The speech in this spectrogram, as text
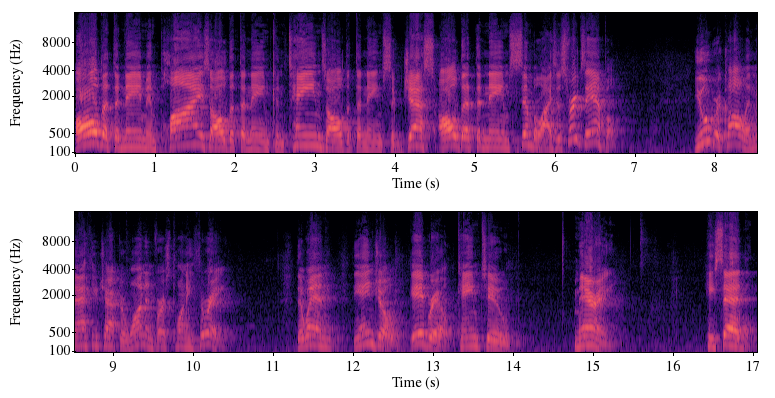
All that the name implies, all that the name contains, all that the name suggests, all that the name symbolizes. For example, you'll recall in Matthew chapter 1 and verse 23 that when the angel Gabriel came to Mary, he said,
